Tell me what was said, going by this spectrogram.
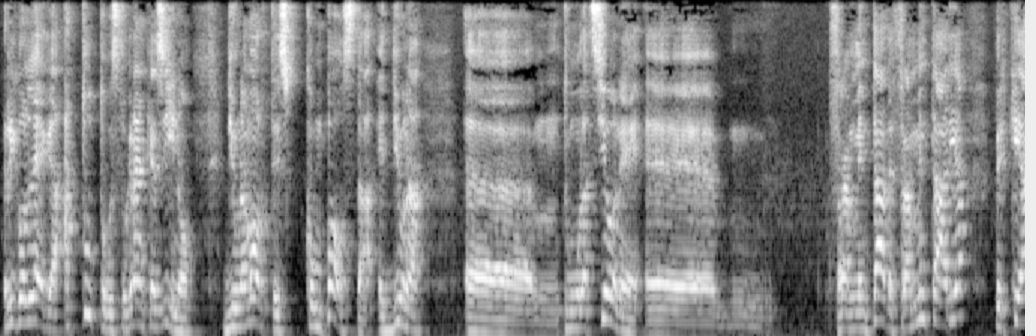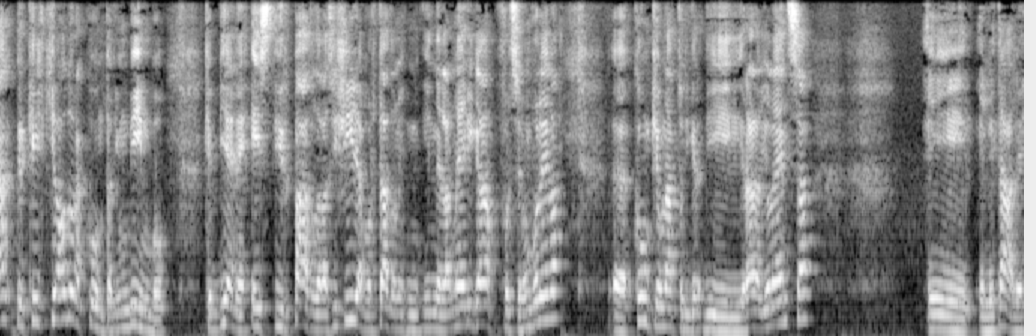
ricollega a tutto questo gran casino di una morte scomposta e di una eh, tumulazione eh, frammentata e frammentaria perché, perché il chiodo racconta di un bimbo che viene estirpato dalla Sicilia, portato in, in, nell'America, forse non voleva, eh, compie un atto di, di rara violenza e, e letale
